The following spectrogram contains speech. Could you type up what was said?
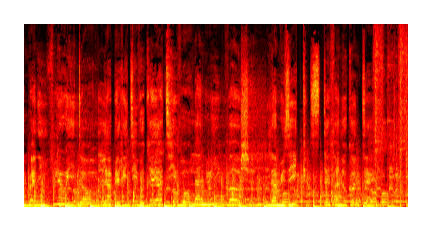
compagnie, Fluido, l'apéritivo creativo, la nuit, Vosch, la musique, Stefano Conte.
